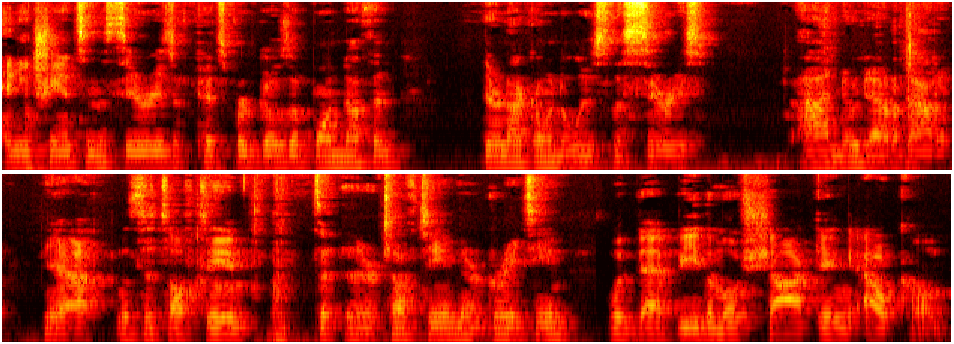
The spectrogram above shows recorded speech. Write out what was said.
any chance in the series. If Pittsburgh goes up one nothing, they're not going to lose this series. Uh, no doubt about it. Yeah, that's a tough team. A- They're a tough team. They're a great team. Would that be the most shocking outcome,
